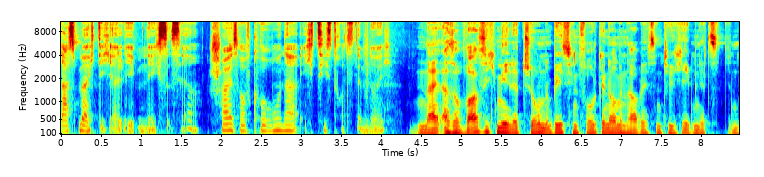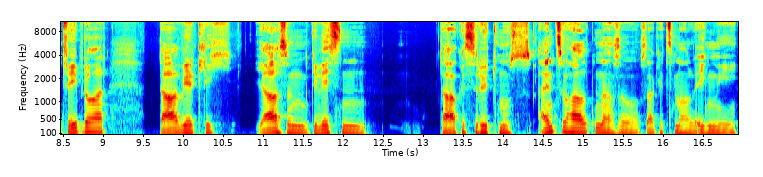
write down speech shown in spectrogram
das möchte ich erleben nächstes Jahr. Scheiß auf Corona, ich zieh's trotzdem durch. Nein, also was ich mir jetzt schon ein bisschen vorgenommen habe, ist natürlich eben jetzt den Februar, da wirklich, ja, so einen gewissen Tagesrhythmus einzuhalten. Also sag jetzt mal irgendwie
